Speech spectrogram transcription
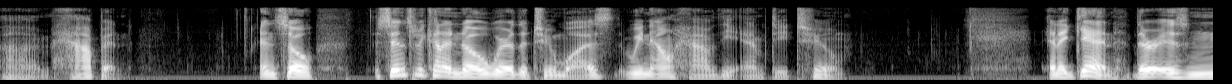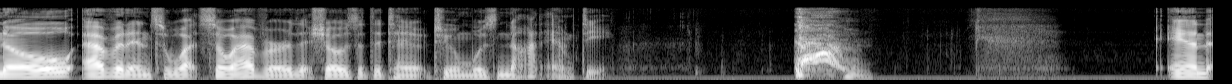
um, happened. And so, since we kind of know where the tomb was, we now have the empty tomb. And again, there is no evidence whatsoever that shows that the t- tomb was not empty. and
